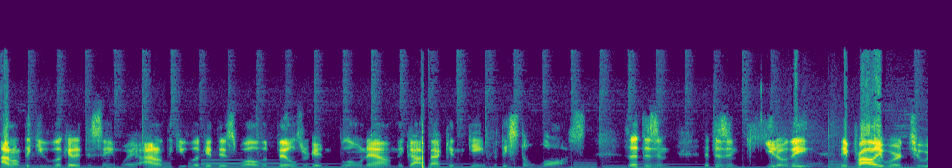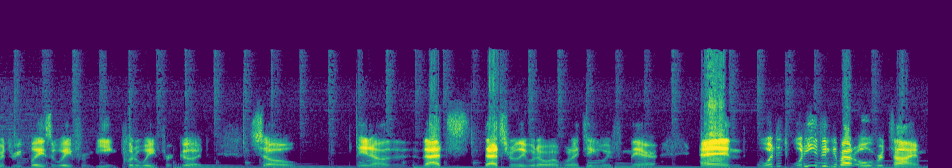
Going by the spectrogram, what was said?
I don't think you look at it the same way. I don't think you look at this. Well, the Bills were getting blown out and they got back in the game, but they still lost. So that doesn't. That doesn't. You know, they they probably were two or three plays away from being put away for good. So, you know, that's that's really what I what I take away from there. And what did, what do you think about overtime?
